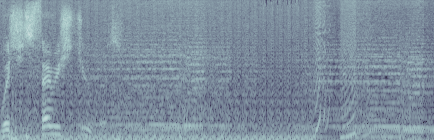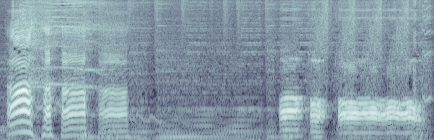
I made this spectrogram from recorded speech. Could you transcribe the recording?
which is very stupid. Ah ha ha ha! Oh, oh, oh.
